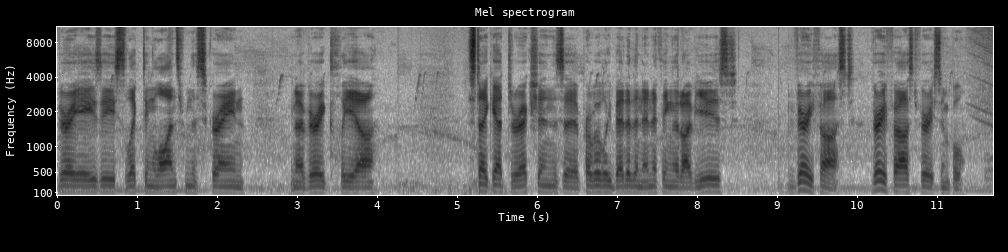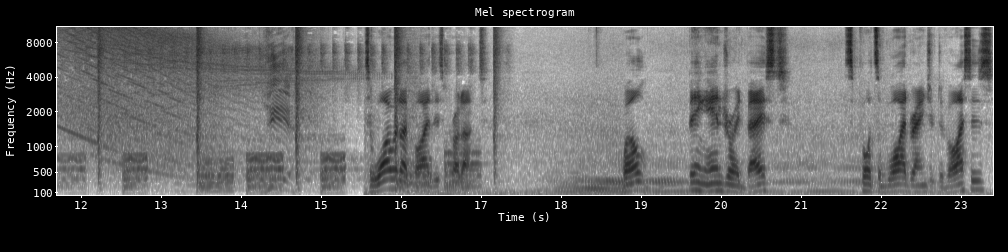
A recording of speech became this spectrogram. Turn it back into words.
very easy, selecting lines from the screen, you know, very clear. Stakeout directions are probably better than anything that I've used. Very fast, very fast, very simple. So why would I buy this product? Well, being Android based, supports a wide range of devices.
